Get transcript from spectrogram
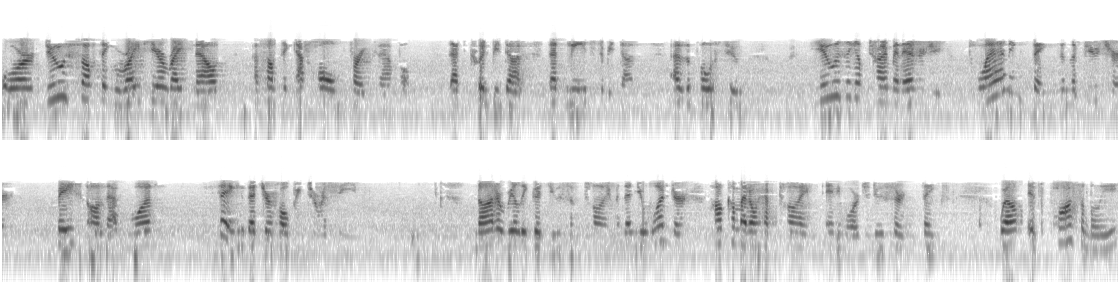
or do something right here, right now, uh, something at home, for example, that could be done, that needs to be done, as opposed to using up time and energy planning things in the future based on that one thing that you're hoping to receive. Not a really good use of time. And then you wonder, how come I don't have time anymore to do certain things? Well, it's possibly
